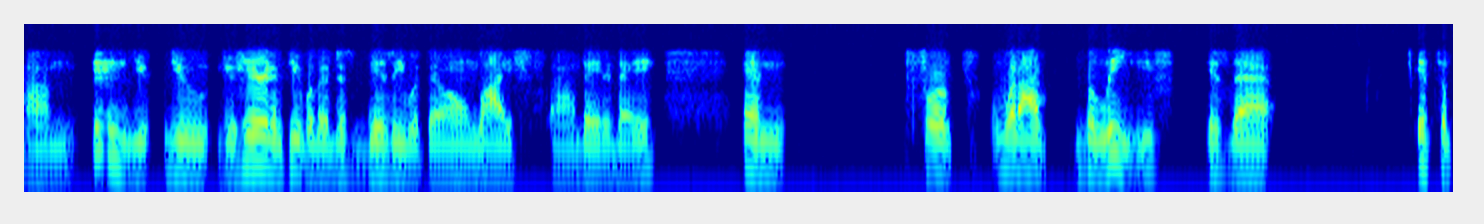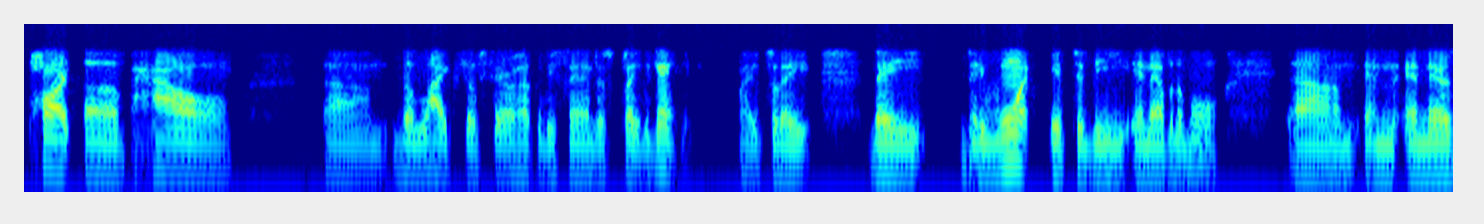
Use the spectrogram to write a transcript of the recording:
Um, you you you hear it in people that are just busy with their own life uh, day to day, and for what I believe is that it's a part of how um, the likes of Sarah Huckabee Sanders play the game, right? So they they they want it to be inevitable um, and and there's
